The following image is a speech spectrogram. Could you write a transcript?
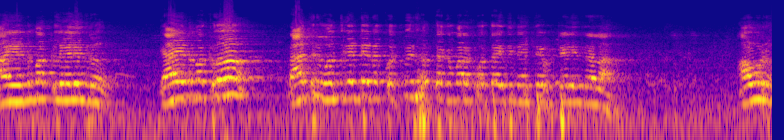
ಆ ಹೆಣ್ಮಕ್ಳು ಹೇಳಿದ್ರು. ಯಾವ ಹೆಣ್ಮಕ್ಳು? ರಾತ್ರಿ ಒಂದು ಗಂಟೆನ ಕೊತ್ಮೀರಿ ಸೊಪ್ಪು ತಗೊಂಬರಕ್ ಹೋಗ್ತಾ ಇದ್ದೀನಿ ಅಂತ ಹೇಳ್ಬಿಟ್ಟು ಹೇಳಿದ್ರಲ್ಲ, ಅವರು.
